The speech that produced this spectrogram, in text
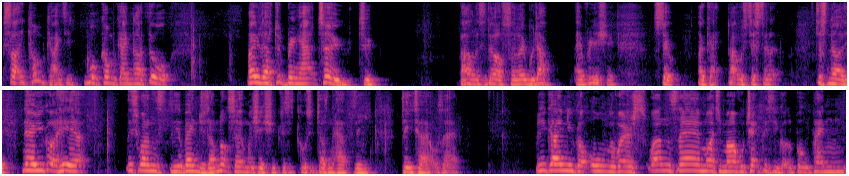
slightly complicated, more complicated than I thought. Maybe they'd have to bring out two to balance it off so they would have every issue. Still, okay, that was just an just an idea. Now you've got here, this one's the Avengers. I'm not certain which issue because of course it doesn't have the details there. But again, you've got all the various ones there. Mighty Marvel checklist, you've got the bullpen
